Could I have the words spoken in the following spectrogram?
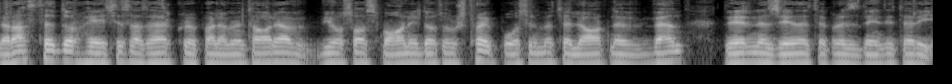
Në rast të dorëheqjes, atëherë kryeparlamentarja Vjosa Osmani do të ushtrojë postin më të lartë në vend deri në zgjedhjet e presidentit të ri.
